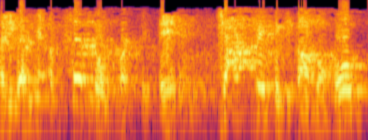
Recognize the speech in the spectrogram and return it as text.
علی گڑھ میں اکثر لوگ پڑھتے تھے، چاٹتے تھے کتابوں کو۔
